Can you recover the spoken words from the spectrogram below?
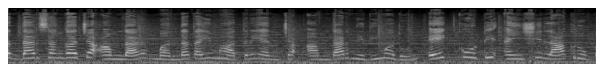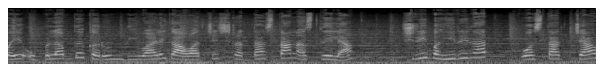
मतदारसंघाच्या आमदार मंदाताई म्हात्रे यांच्या आमदार निधीमधून एक कोटी ऐंशी लाख रुपये उपलब्ध करून दिवाळे गावाचे श्रद्धास्थान असलेल्या श्री बहिरीनाथ वस्तादच्या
